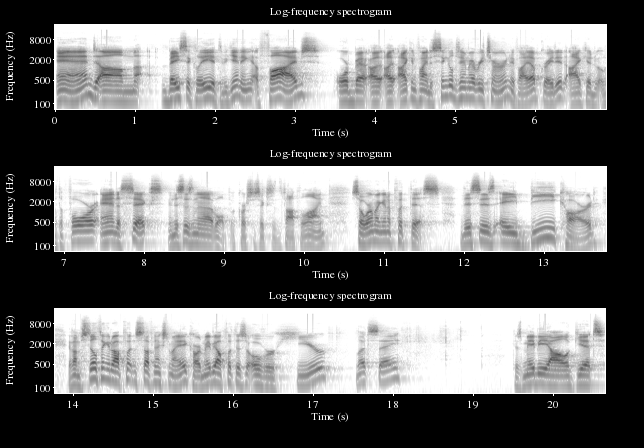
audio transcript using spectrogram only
And um, basically, at the beginning, of fives or I, I, can find a single gem every turn. If I upgrade it, I could, with a four and a six, and this isn't a, well, of course the six is the top of the line. So where am I going to put this? This is a B card. If I'm still thinking about putting stuff next to my A card, maybe I'll put this over here, let's say. Because maybe I'll get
